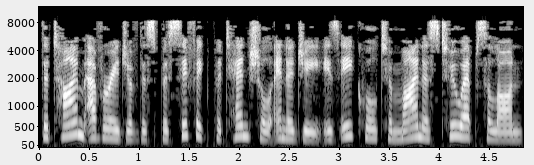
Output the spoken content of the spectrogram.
the time average of the specific potential energy is equal to minus 2 epsilon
